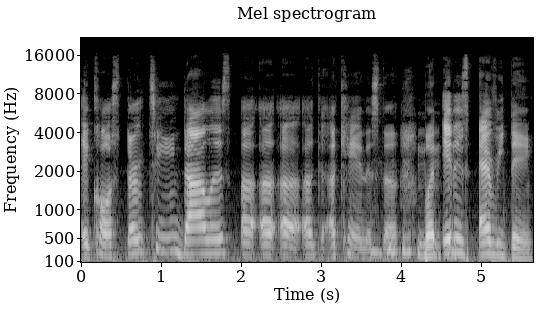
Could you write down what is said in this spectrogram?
It costs thirteen dollars a, a, a, a, canister, but it is everything.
